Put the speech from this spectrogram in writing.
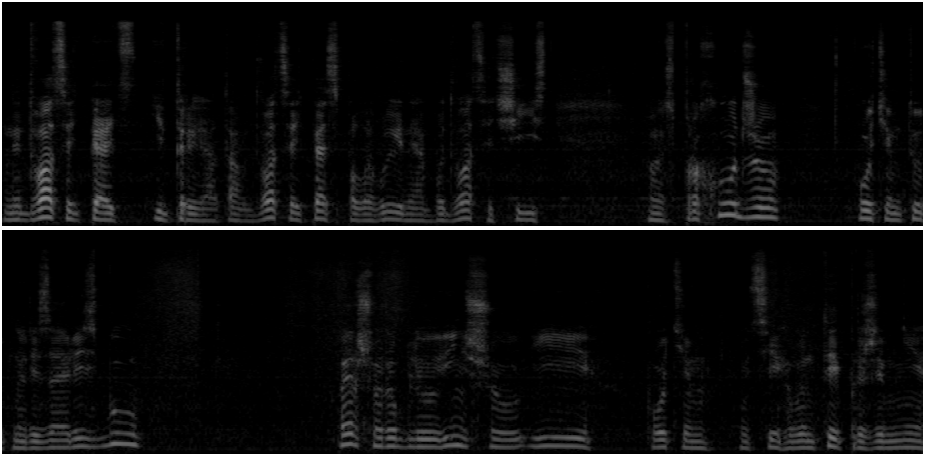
не 25,3, а там 25,5 або 26. Ось проходжу, потім тут нарізаю різьбу. Першу роблю, іншу і потім оці гвинти прижимні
